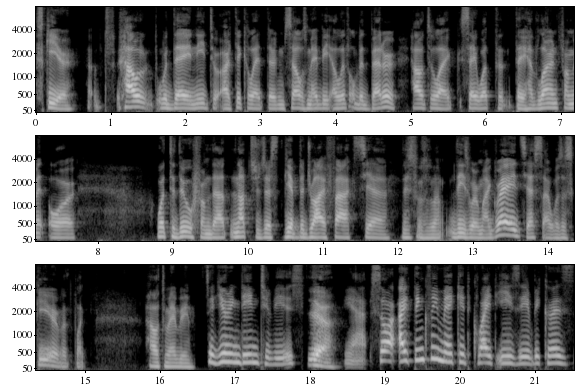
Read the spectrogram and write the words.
skier. How would they need to articulate themselves maybe a little bit better? How to like say what they had learned from it, or what to do from that. Not to just give the dry facts. Yeah, this was these were my grades. Yes, I was a skier, but like how to maybe. So during the interviews. Yeah. Yeah. So I think we make it quite easy because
